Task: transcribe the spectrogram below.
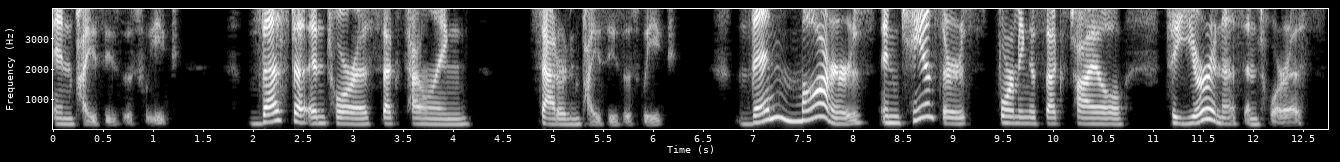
in Pisces this week. Vesta in Taurus sextiling Saturn in Pisces this week. Then Mars in Cancer forming a sextile to Uranus in Taurus.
